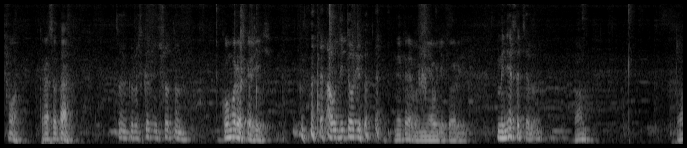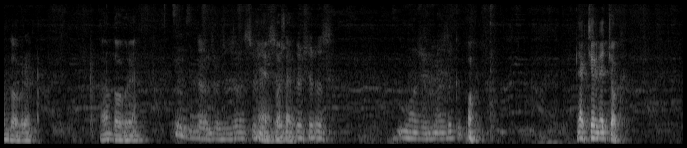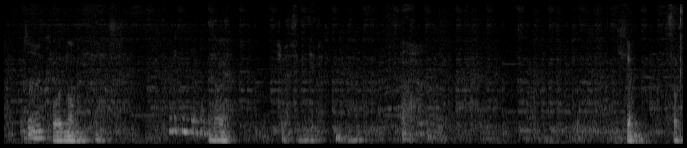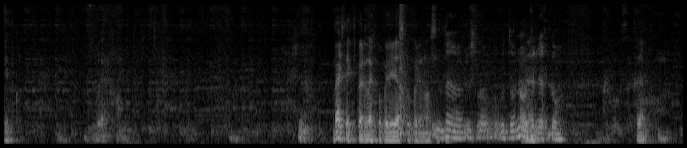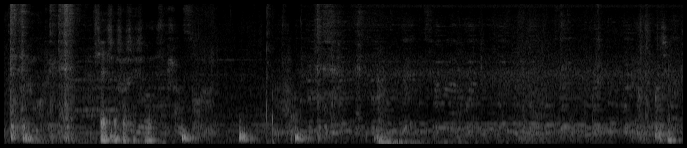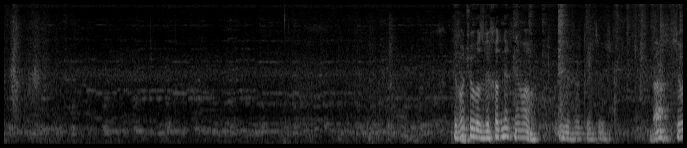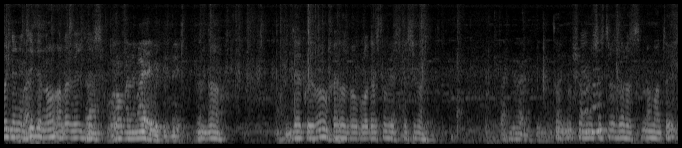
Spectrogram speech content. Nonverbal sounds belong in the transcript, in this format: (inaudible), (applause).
О, красота. Так, розкажіть, що там Кому розкажіть? (laughs) аудиторію. Не треба мені аудиторії. Мені хоча б. Вам? Вам добре. Вам добре. Да, друзі, зараз Ні, вже сьогодні вважаю. перший раз може мазок. О. Як черв'ячок. Так. По одному. Давай. Все, салфетку. Зверху. Бачите, як тепер легко перев'язку переносити. Да, слава Богу, давно Да. вже легко. Так. Ще, ще, ще, ще, ще. Ще. Я бачу, у вас вихідних нема. Ігор Федорович. Да? Сьогодні неділя, ну, але ви здесь. Хвороби немає вихідних. Да. Дякую вам, хай вас Бог благословить. Спасибо. Так, ну що, ми сестри зараз наматують.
